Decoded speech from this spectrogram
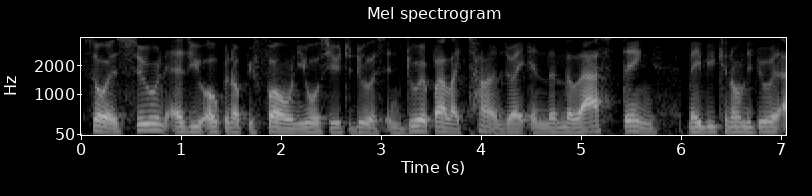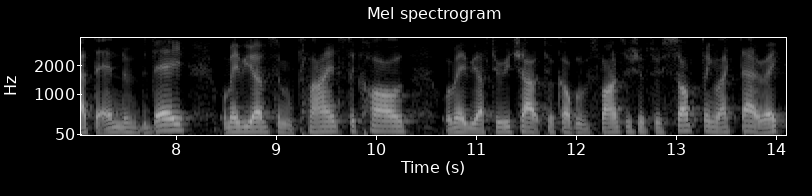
So as soon as you open up your phone, you will see your to-do list and do it by like times, right? And then the last thing, maybe you can only do it at the end of the day, or maybe you have some clients to call, or maybe you have to reach out to a couple of sponsorships or something like that, right?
